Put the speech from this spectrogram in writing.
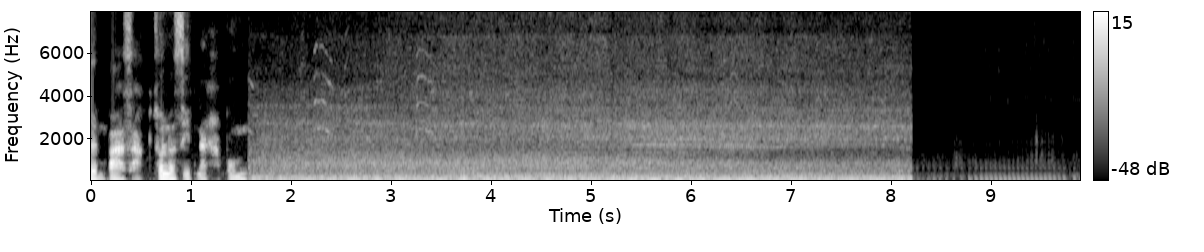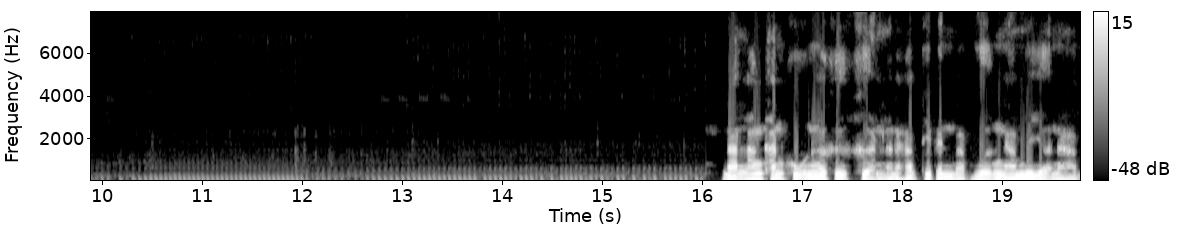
ขื่อนป่าสักชนลสิทธิ์นะครับผมด้านหลังคันคูนั่นก็คือเขื่อนแล้วนะครับ ที่เป็นแบบเวิร์งน้ำเยอะๆนะครับ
